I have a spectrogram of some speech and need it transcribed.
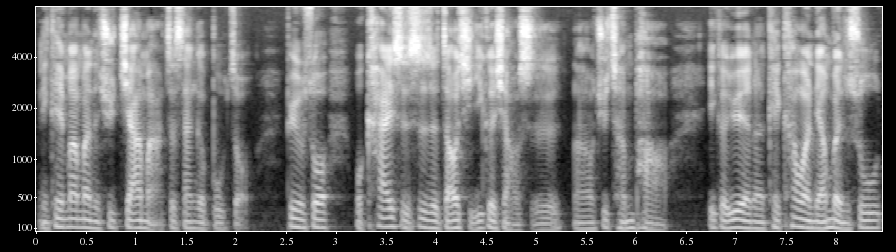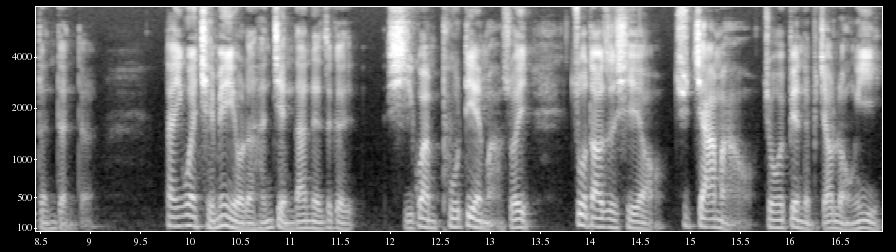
你可以慢慢的去加码这三个步骤。比如说，我开始试着早起一个小时，然后去晨跑，一个月呢可以看完两本书等等的。但因为前面有了很简单的这个习惯铺垫嘛，所以做到这些哦，去加码哦，就会变得比较容易。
